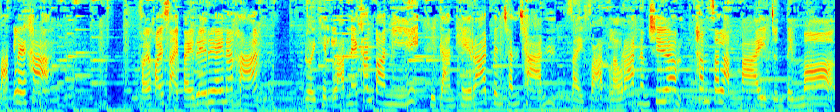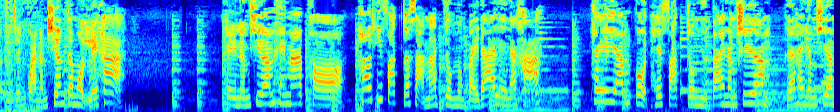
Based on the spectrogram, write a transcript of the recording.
ฟักเลยค่ะ ค่อยๆใส่ไปเรื่อยๆนะคะ โดยเคล็ดลับในขั้นตอนนี้ คือการเทราดเป็นชั้นๆ ใส่ฟักแล้วราดน้ำเชื่อมทำสลับไปจนเต็มหม้อหรือจนกว่าน้ำเชื่อมจะหมดเลยค่ะเทน้ำเชื่อมให้มากพอ เท่าที่ฟักจะสามารถจมลงไปได้เลยนะคะ พยายามกดให้ฟักจมอยู่ใต้น้ำเชื่อม เพื่อให้น้ำเชื่อม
